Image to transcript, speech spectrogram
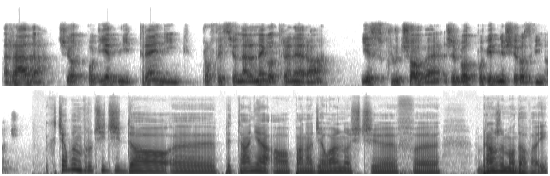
rada czy odpowiedni trening profesjonalnego trenera jest kluczowe, żeby odpowiednio się rozwinąć. Chciałbym wrócić do y, pytania o Pana działalność e, w branży modowej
